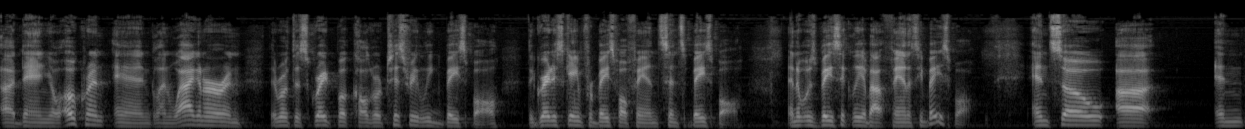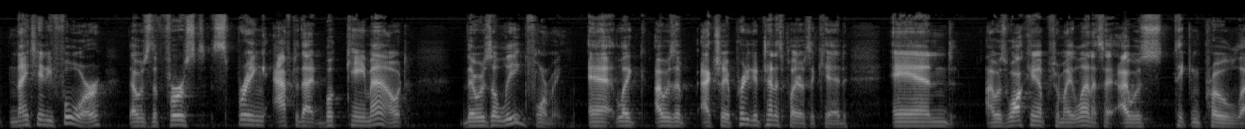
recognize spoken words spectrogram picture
uh, Daniel Okrent and Glen Waggoner, and they wrote this great book called Rotisserie League Baseball, the greatest game for baseball fans since baseball. And it was basically about fantasy baseball. And so uh, in 1984, that was the first spring after that book came out, there was a league forming. And like I was a, actually a pretty good tennis player as a kid, and I was walking up to my Lennis. I, I was taking pro,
